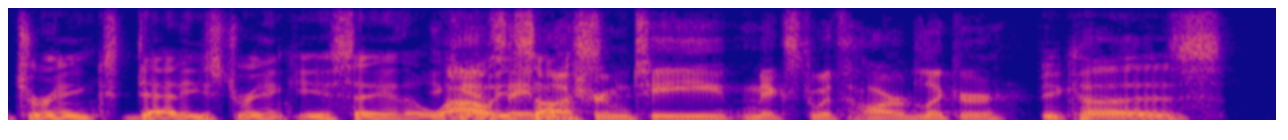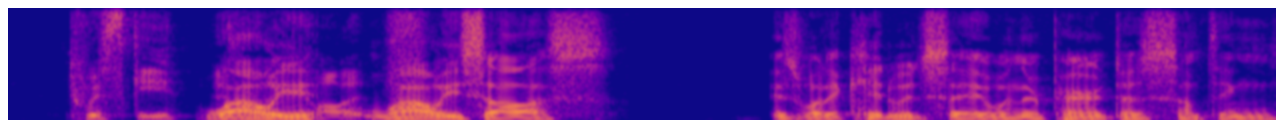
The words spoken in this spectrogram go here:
drinks, daddy's drink. You say the you can't wowie say sauce mushroom tea mixed with hard liquor. because Twisky. is what we wowie wowie sauce is what a kid would say when their parent does something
